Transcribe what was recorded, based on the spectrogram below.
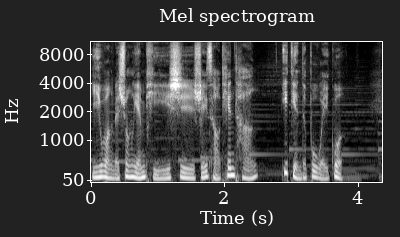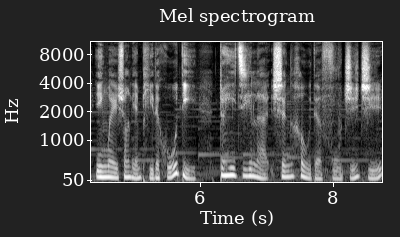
以往的双连皮是水草天堂，一点都不为过，因为双连皮的湖底堆积了深厚的腐殖质，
